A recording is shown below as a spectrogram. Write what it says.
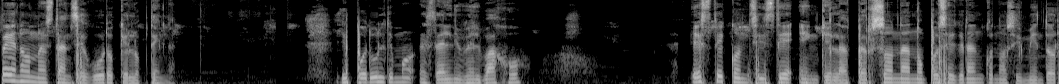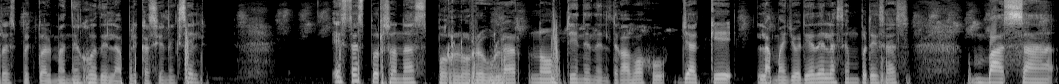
pero no es tan seguro que lo obtengan. Y por último está el nivel bajo este consiste en que la persona no posee gran conocimiento respecto al manejo de la aplicación Excel. Estas personas por lo regular no obtienen el trabajo ya que la mayoría de las empresas basa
